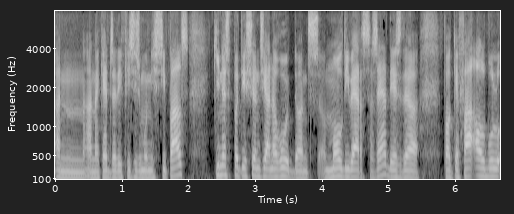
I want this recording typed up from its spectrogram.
en, en aquests edificis municipals. Quines peticions hi han hagut? Doncs molt diverses, eh? des de, pel que fa al, vol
